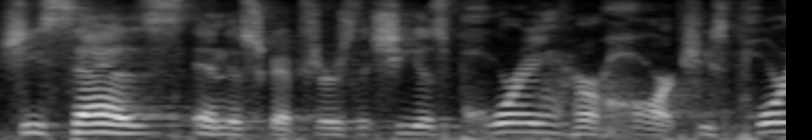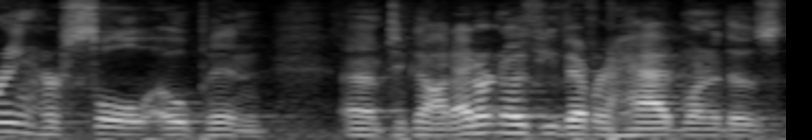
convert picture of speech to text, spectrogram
She says in the scriptures that she is pouring her heart, she's pouring her soul open um, to God. I don't know if you've ever had one of those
